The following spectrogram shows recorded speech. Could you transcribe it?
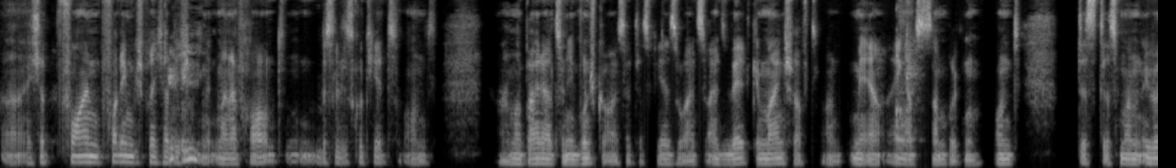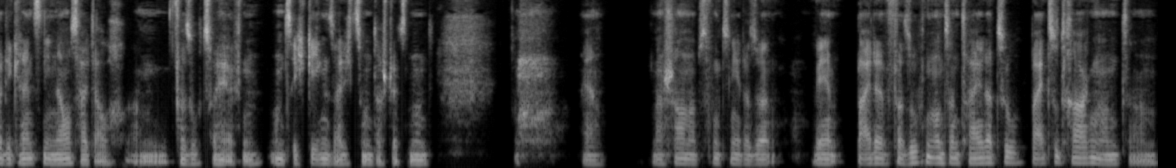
äh, ich habe vorhin, vor dem Gespräch hatte ich mit meiner Frau ein bisschen diskutiert und haben wir beide zu dem Wunsch geäußert, dass wir so als, als Weltgemeinschaft mehr enger zusammenrücken und dass, dass man über die Grenzen hinaus halt auch ähm, versucht zu helfen und sich gegenseitig zu unterstützen und ja, mal schauen, ob es funktioniert. Also wir beide versuchen unseren Teil dazu beizutragen und ähm,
